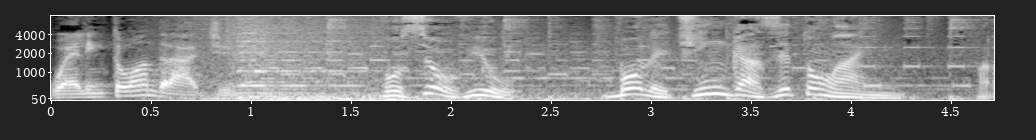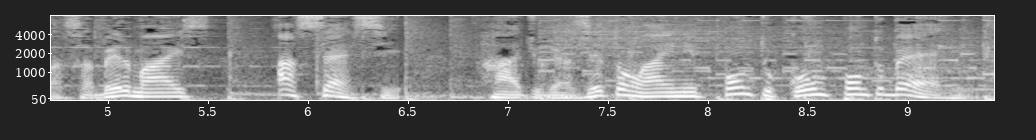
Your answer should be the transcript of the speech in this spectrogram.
Wellington Andrade. Você ouviu Boletim Gazeta Online. Para saber mais, acesse radiogazetaonline.com.br.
